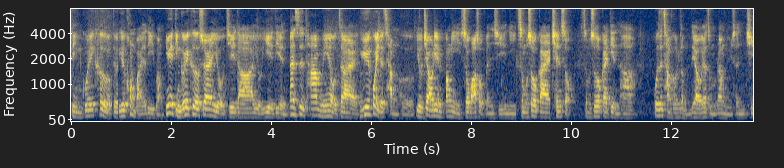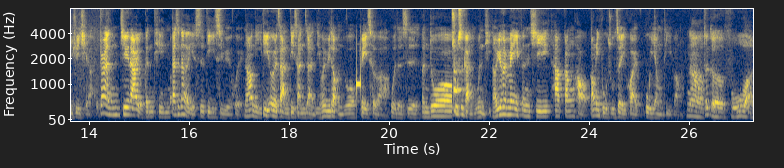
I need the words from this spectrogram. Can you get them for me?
顶规课的一个空白的地方。因为顶规课虽然有接搭有夜店，但是它没有在约会的场合有教练帮你手把手分析你什么时候该牵手，什么时候该电他。或者场合冷掉，要怎么让女生情绪起来？虽然接搭有跟听，但是那个也是第一次约会。然后你第二站、第三站，你会遇到很多背侧啊，或者是很多舒适感的问题。然后约会魅力分析，它刚好帮你补足这一块不一样的地方。那这个服务啊，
